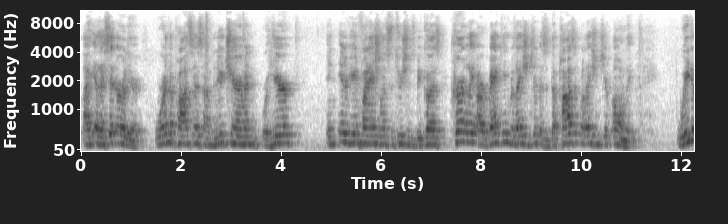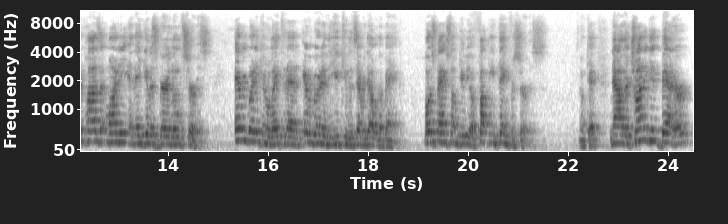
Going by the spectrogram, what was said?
like, as I said earlier, we're in the process, I'm the new chairman, we're here in interviewing financial institutions because currently our banking relationship is a deposit relationship only. We deposit money and they give us very little service. Everybody can relate to that and everybody in the YouTube that's ever dealt with a bank. Most banks don't give you a fucking thing for service. Okay? Now they're trying to get better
